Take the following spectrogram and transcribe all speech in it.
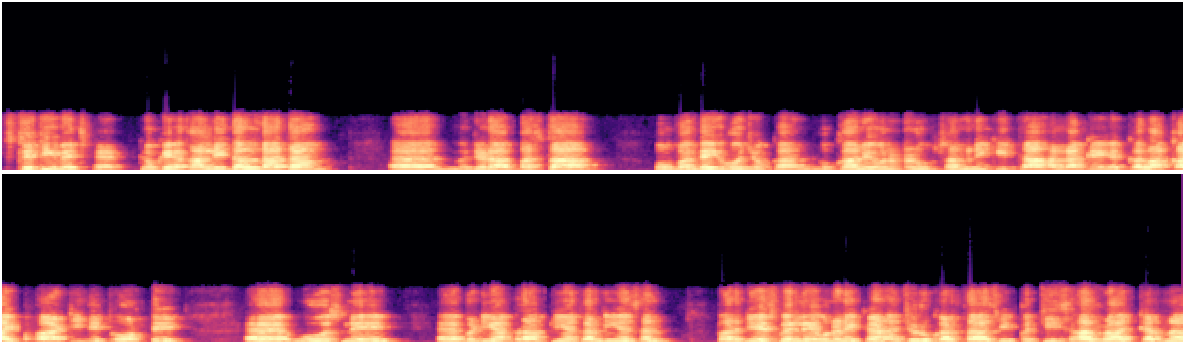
ਸਥਿਤੀ ਵਿੱਚ ਹੈ। ਕਿਉਂਕਿ ਅਕਾਲੀ ਦਲ ਦਾ ਤਾਂ ਅਹ, ਜਿਹੜਾ ਬਸਤਾ ਉਹ ਬੰਦੇ ਹੀ ਹੋ ਚੁੱਕਾ, ਲੋਕਾਂ ਨੇ ਉਹਨਾਂ ਨੂੰ ਪਸੰਦ ਨਹੀਂ ਕੀਤਾ। ਹਾਲਾਂਕਿ ਇੱਕ ਇਲਾਕਾਈ ਪਾਰਟੀ ਦੇ ਤੌਰ ਤੇ ਉਸ ਨੇ ਵੱਡੀਆਂ ਪ੍ਰਾਪਤੀਆਂ ਕਰਨੀਆਂ ਸਨ। ਪਰ ਜਿਸ ਵੇਲੇ ਉਹਨਾਂ ਨੇ ਕਹਿਣਾ ਸ਼ੁਰੂ ਕਰਤਾ, ਅਸੀਂ 25 ਸਾਲ ਰਾਜ ਕਰਨਾ,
